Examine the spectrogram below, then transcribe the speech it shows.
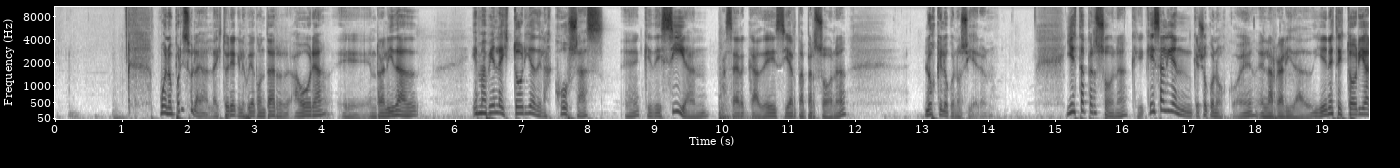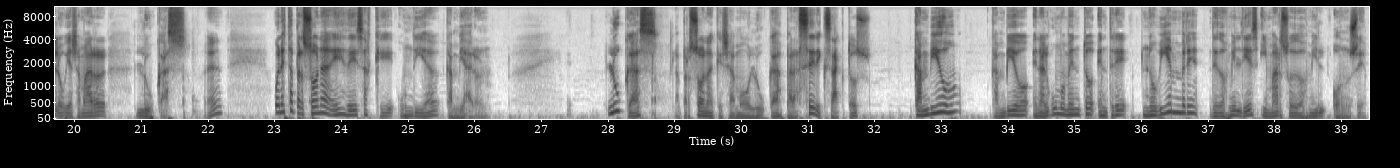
Bueno, por eso la, historia que les voy a contar ahora, eh, en realidad, es más bien la historia de las cosas eh, que decían acerca de cierta persona los que lo conocieron. Y esta persona, que, es alguien que yo conozco eh, en la realidad, y en esta historia lo voy a llamar Lucas. Eh. Bueno, esta persona es de esas que un día cambiaron. Lucas, la persona que llamó Lucas, para ser exactos, cambió, cambió en algún momento entre noviembre de 2010 y marzo de 2011.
